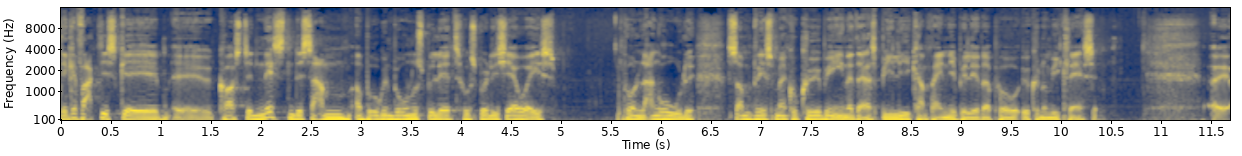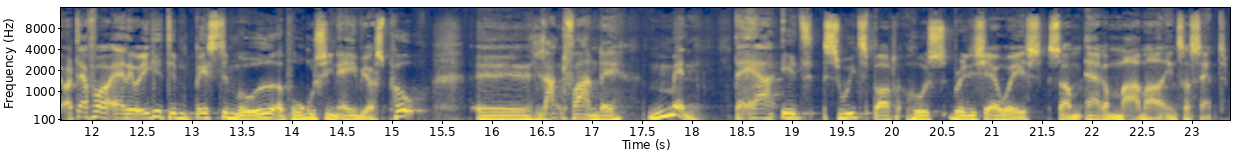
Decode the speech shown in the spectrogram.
Det kan faktisk øh, øh, koste næsten det samme at booke en bonusbillet hos British Airways på en lang rute, som hvis man kunne købe en af deres billige kampagnebilletter på økonomiklasse. Øh, og derfor er det jo ikke den bedste måde at bruge sin Avios på, øh, langt fra en dag, men der er et sweet spot hos British Airways, som er meget, meget interessant.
